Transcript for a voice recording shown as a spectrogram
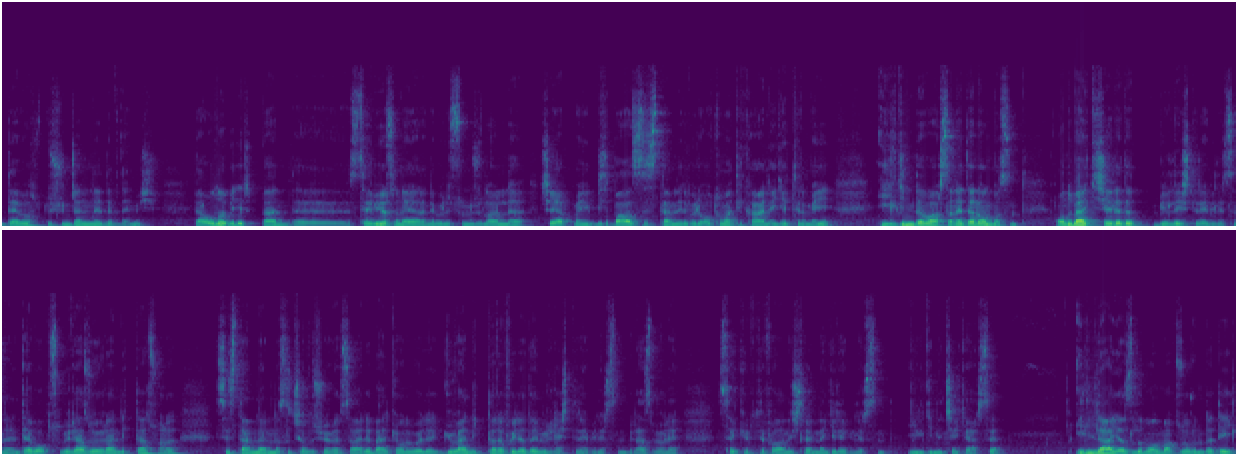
DevOps düşüncen nedir demiş. Ya olabilir. Ben e, seviyorsan eğer hani böyle sunucularla şey yapmayı, biz bazı sistemleri böyle otomatik hale getirmeyi ilgin de varsa neden olmasın? Onu belki şeyle de birleştirebilirsin. Hani DevOps'u biraz öğrendikten sonra sistemler nasıl çalışıyor vesaire. Belki onu böyle güvenlik tarafıyla da birleştirebilirsin. Biraz böyle security falan işlerine girebilirsin. ilgini çekerse. İlla yazılım olmak zorunda değil.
